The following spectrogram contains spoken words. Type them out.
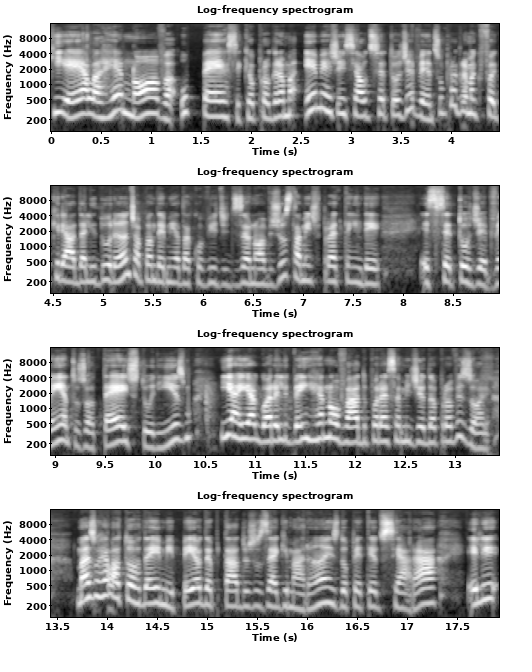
que ela renova o PERS, que é o Programa Emergencial do Setor de Eventos, um programa que foi criado ali durante a pandemia da Covid-19, justamente para atender esse setor de eventos, hotéis, turismo, e aí agora ele vem renovado por essa medida provisória. Mas o relator da MP, o deputado José Guimarães, do PT do Ceará, ele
